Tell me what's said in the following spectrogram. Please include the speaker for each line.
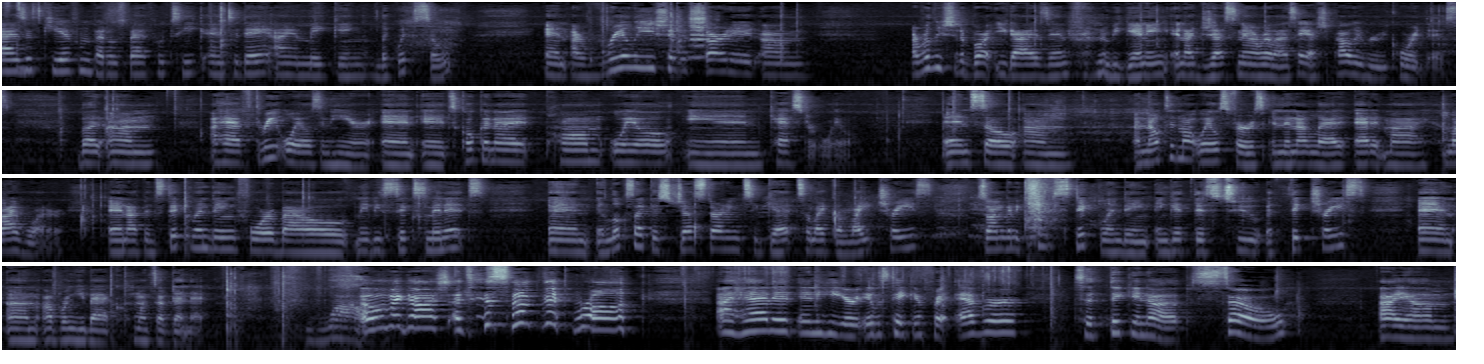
Speaker 1: guys, it's Kia from Petals Bath Boutique and today I am making liquid soap and I really should have started, um, I really should have brought you guys in from the beginning and I just now realized, hey, I should probably re-record this. But um, I have three oils in here and it's coconut, palm oil, and castor oil. And so, um, I melted my oils first and then I added my lye water. And I've been stick blending for about maybe six minutes. And it looks like it's just starting to get to like a light trace. So I'm going to keep stick blending and get this to a thick trace. And um, I'll bring you back once I've done that. Wow. Oh my gosh, I did something wrong. I had it in here. It was taking forever to thicken up. So I um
